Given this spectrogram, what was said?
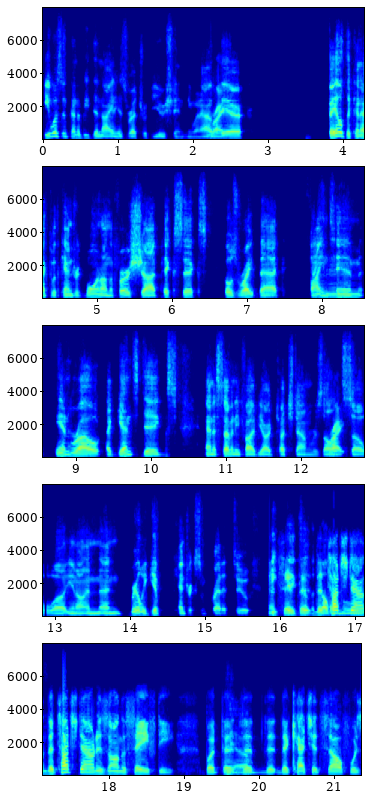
he wasn't going to be denied his retribution. He went out Right. there, failed to connect with Kendrick Bourne on the first shot, pick six, goes right back, finds Mhm. him en route against Diggs, and a 75 yard touchdown result. Right. So, uh, you know, and, and really give Kendrick some credit too. That's it. The, the the touchdown move. the touchdown is on the safety, but the, Yeah. the, the, the catch itself was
